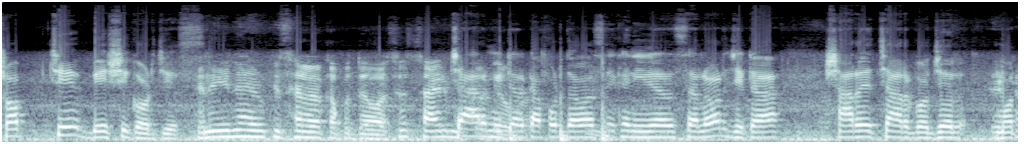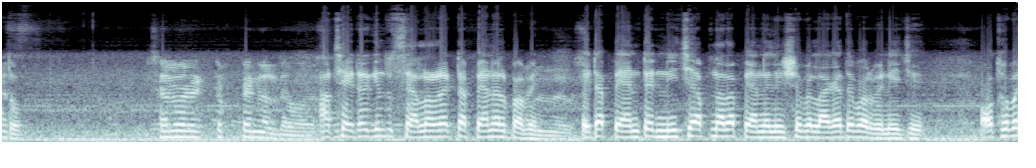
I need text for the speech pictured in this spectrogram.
সবচেয়ে বেশি গর্জিয়াস এখানে ইনারের কি সেলোয়ার কাপড় দেওয়া আছে? চার চার মিটার কাপড় দেওয়া আছে এখানে ইনার সালোয়ার যেটা সাড়ে চার গজের মতো। সেলোয়ার একটা প্যানেল দেওয়া আছে। আচ্ছা এটা কিন্তু একটা প্যানেল পাবেন। এটা প্যান্টের নিচে আপনারা প্যানেল হিসেবে লাগাতে পারবেন এই যে। অথবা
